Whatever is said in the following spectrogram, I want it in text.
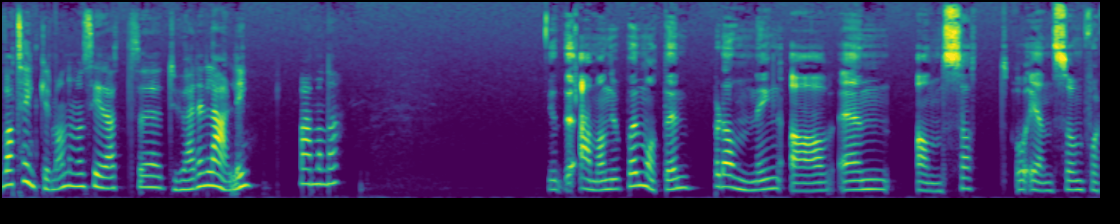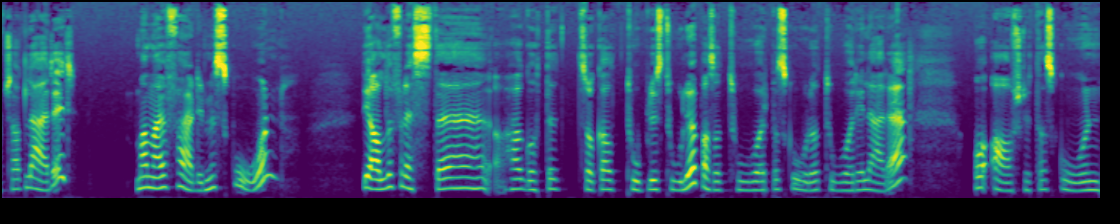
Hva tenker man når man sier at uh, du er en lærling? Hva er man da? Det er man jo på en måte en blanding av en ansatt og en som fortsatt lærer. Man er jo ferdig med skolen. De aller fleste har gått et såkalt to pluss to-løp, altså to år på skole og to år i lære, og avslutta skolen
